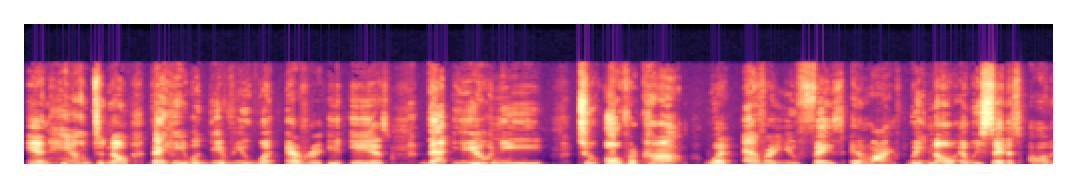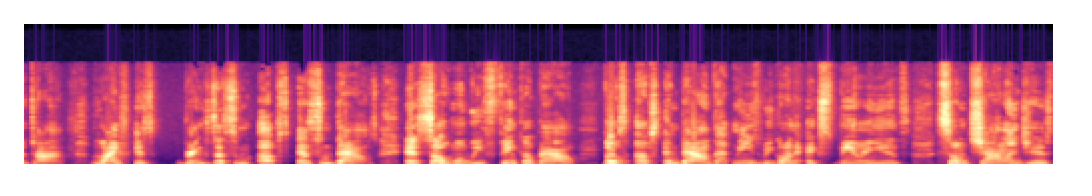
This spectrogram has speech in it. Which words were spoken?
in him to know that he will give you whatever it is that you need to overcome whatever you face in life. We know, and we say this all the time life is brings us some ups and some downs. And so when we think about those ups and downs, that means we're going to experience some challenges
